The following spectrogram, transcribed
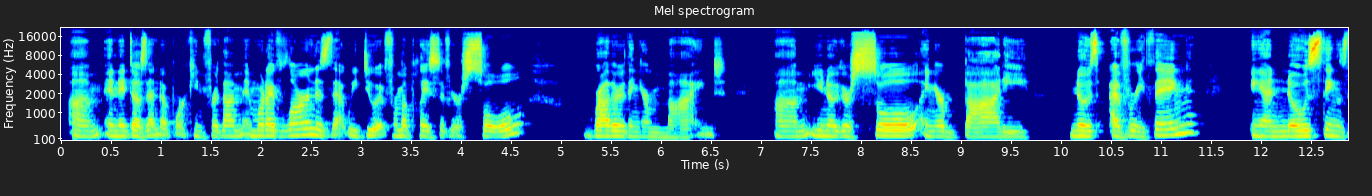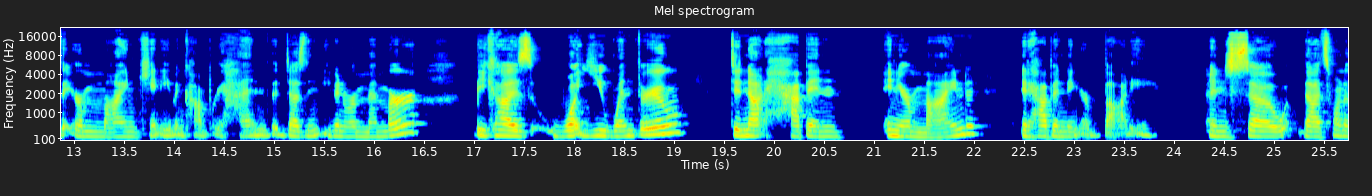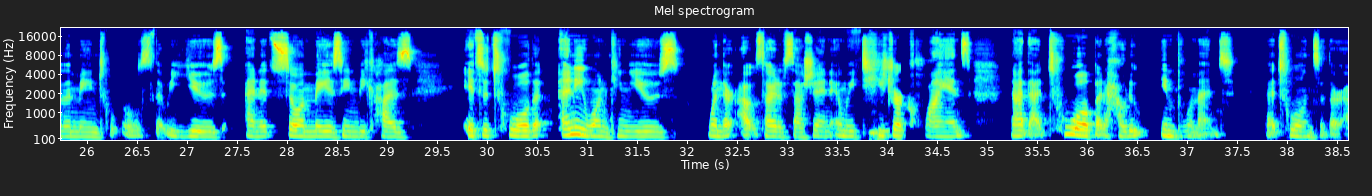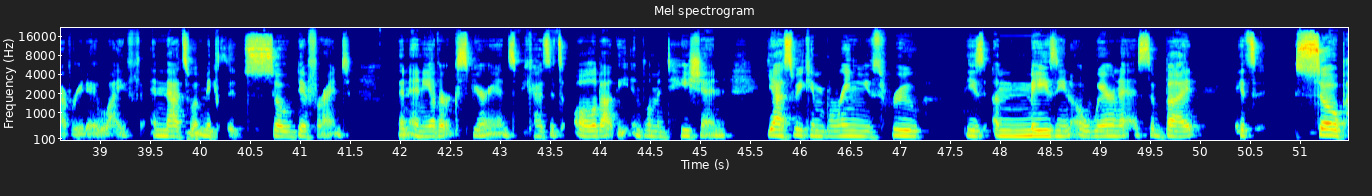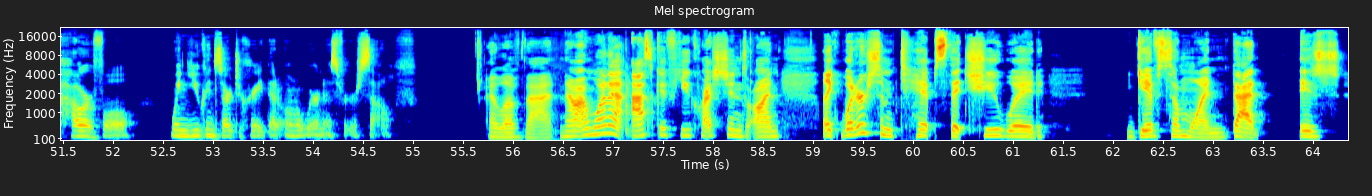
Um, and it does end up working for them. And what I've learned is that we do it from a place of your soul rather than your mind. Um, you know, your soul and your body knows everything and knows things that your mind can't even comprehend, that doesn't even remember because what you went through did not happen in your mind, it happened in your body. And so that's one of the main tools that we use. And it's so amazing because it's a tool that anyone can use when they're outside of session. And we teach our clients not that tool, but how to implement that tool into their everyday life. And that's what mm. makes it so different than any other experience because it's all about the implementation. Yes, we can bring you through these amazing awareness, but it's so powerful when you can start to create that own awareness for yourself. I love that. Now I want to ask a few questions on like what are some tips that you would give someone that is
